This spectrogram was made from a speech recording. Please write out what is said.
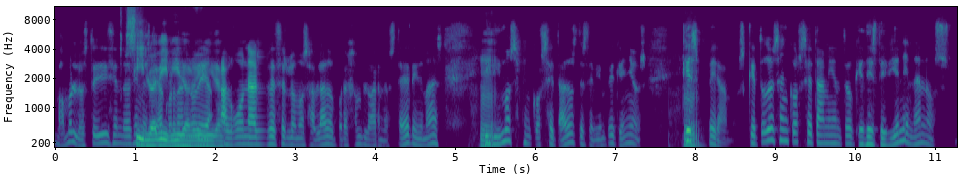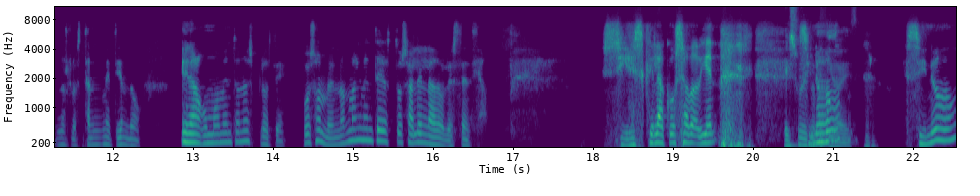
Vamos, lo estoy diciendo así. Sí, lo he vivido, lo he vivido. Algunas veces lo hemos hablado, por ejemplo, Arnoster y demás. Mm. Vivimos encorsetados desde bien pequeños. ¿Qué mm. esperamos? Que todo ese encorsetamiento que desde bien enanos nos lo están metiendo, en algún momento no explote. Pues hombre, normalmente esto sale en la adolescencia. Si es que la cosa va bien. Eso es lo que si no,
